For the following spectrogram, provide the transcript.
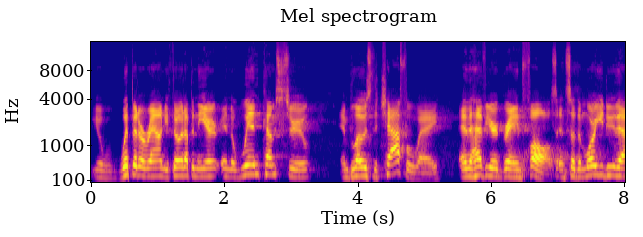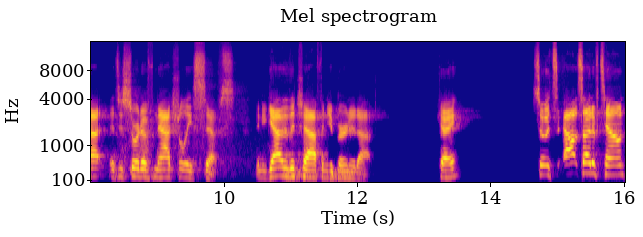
you whip it around, you throw it up in the air, and the wind comes through and blows the chaff away, and the heavier grain falls. And so the more you do that, it just sort of naturally sifts. Then you gather the chaff and you burn it up. Okay? So it's outside of town,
